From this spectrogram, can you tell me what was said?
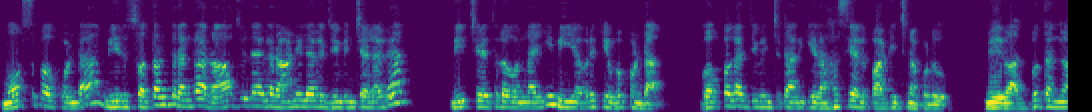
మోసపోకుండా మీరు స్వతంత్రంగా రాజులాగా రాణిలాగా జీవించేలాగా నీ చేతిలో ఉన్నాయి మీ ఎవరికి ఇవ్వకుండా గొప్పగా జీవించడానికి రహస్యాలు పాటించినప్పుడు మీరు అద్భుతంగా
